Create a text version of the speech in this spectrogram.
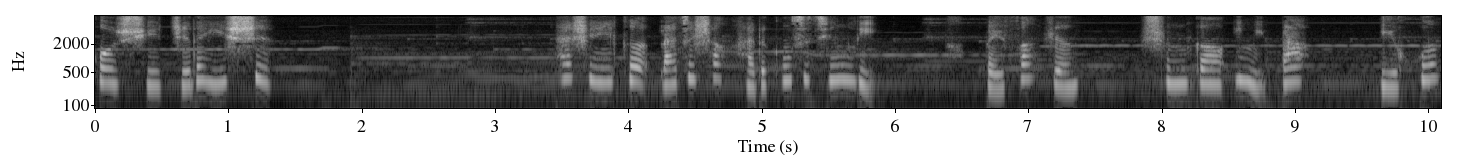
或许值得一试。他是一个来自上海的公司经理，北方人，身高一米八，已婚，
